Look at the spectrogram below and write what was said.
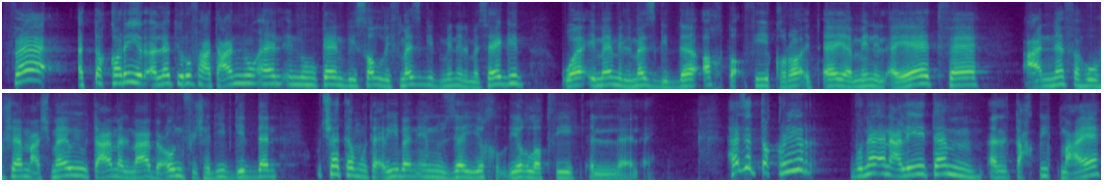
فالتقارير التي رفعت عنه قال إنه كان بيصلي في مسجد من المساجد وإمام المسجد ده أخطأ في قراءة آية من الآيات فعنفه هشام عشماوي وتعامل معاه بعنف شديد جدا. وشتمه تقريبا إنه إزاي يغلط في ال- الايه. هذا التقرير بناء عليه تم التحقيق معاه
